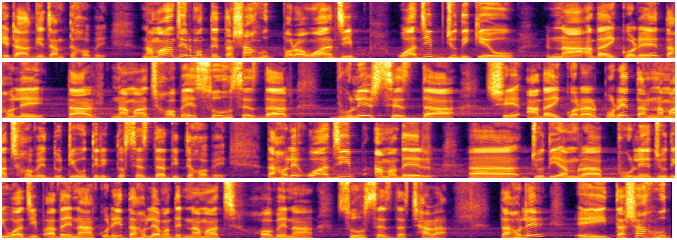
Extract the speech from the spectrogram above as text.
এটা আগে জানতে হবে নামাজের মধ্যে তাশাহুদ পড়া ওয়াজিব ওয়াজিব যদি কেউ না আদায় করে, তাহলে তার নামাজ হবে সুহ সেজদার, ভুলের সেজদা সে আদায় করার পরে তার নামাজ হবে, দুটি অতিরিক্ত সেজদা দিতে হবে। তাহলে ওয়াজিব আমাদের যদি আমরা ভুলে যদি ওয়াজিব আদায় না করি, তাহলে আমাদের নামাজ হবে না সুহ সেজদা ছাড়া। তাহলে এই তাশাহুদ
